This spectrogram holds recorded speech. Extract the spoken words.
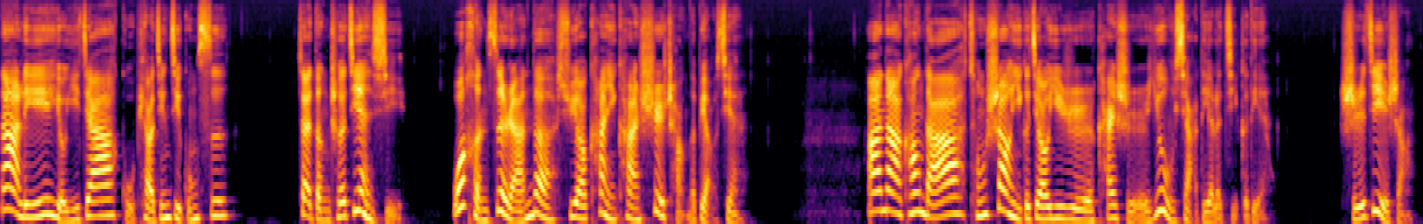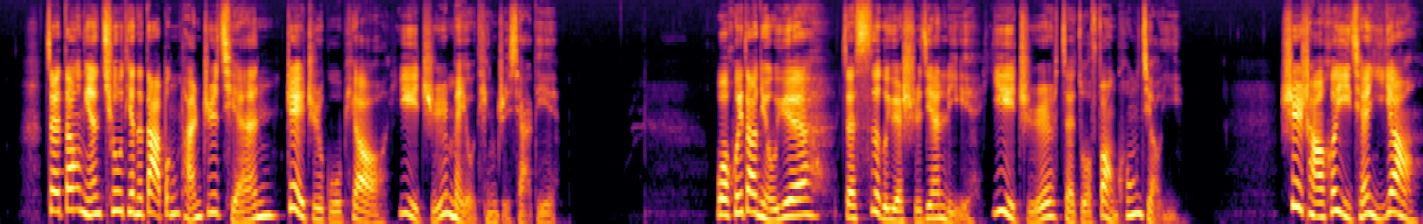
那里有一家股票经纪公司，在等车间隙，我很自然的需要看一看市场的表现。阿纳康达从上一个交易日开始又下跌了几个点。实际上，在当年秋天的大崩盘之前，这只股票一直没有停止下跌。我回到纽约，在四个月时间里一直在做放空交易。市场和以前一样。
